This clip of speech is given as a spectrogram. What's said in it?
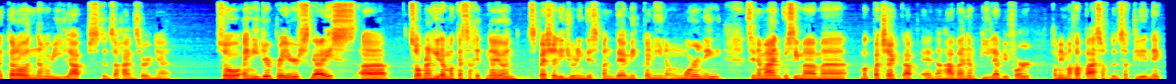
nagkaroon ng relapse dun sa cancer niya. So, I need your prayers, guys. Uh, sobrang hirap magkasakit ngayon, especially during this pandemic. Kaninang morning, sinamahan ko si mama magpa-check up and ang haba ng pila before kami makapasok dun sa clinic.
